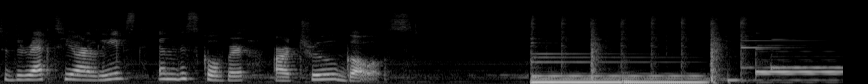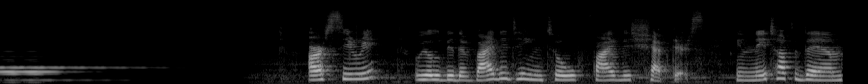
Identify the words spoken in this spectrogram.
to direct your lives and discover our true goals. Our series will be divided into five chapters. In each of them,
